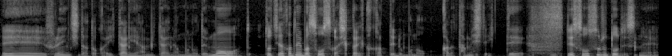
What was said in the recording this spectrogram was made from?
えー、フレンチだとかイタリアンみたいなものでもどちらかといえばソースがしっかりかかっているものから試していってでそうするとですね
